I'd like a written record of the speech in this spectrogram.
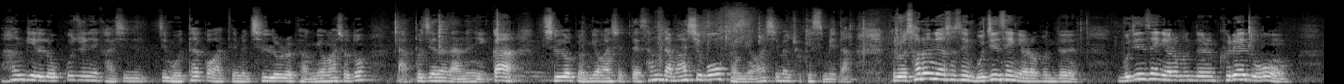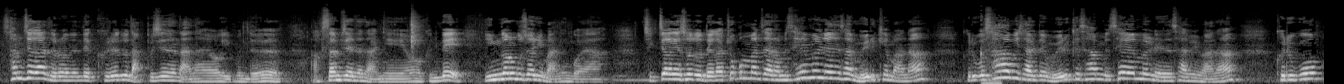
한 길로 꾸준히 가시지 못할 것 같으면 진로를 변경하셔도 나쁘지는 않으니까 진로 변경하실 때 상담하시고 변경하시면 좋겠습니다. 그리고 36세 무진생 여러분들 무진생 여러분들은 그래도 삼재가 들었는데 그래도 나쁘지는 않아요 이분들. 악삼재는 아니에요. 근데 인간구설이 많은 거야. 직장에서도 내가 조금만 잘하면 세물 내는 사람이 왜 이렇게 많아? 그리고 사업이 잘 되면 왜 이렇게 사- 세물 내는 사람이 많아? 그리고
